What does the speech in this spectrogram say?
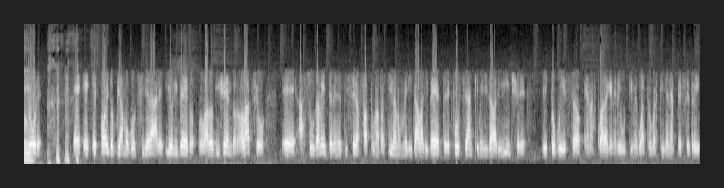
superiore e, e, e, poi dobbiamo considerare, io ripeto, lo vado dicendo, la Lazio eh, assolutamente venerdì sera ha fatto una partita, non meritava di perdere, forse anche meritava di vincere, detto questo è una squadra che nelle ultime quattro partite ne ha perse tre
